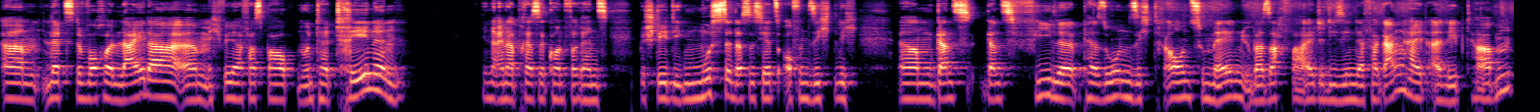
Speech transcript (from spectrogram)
ähm, letzte Woche leider, ähm, ich will ja fast behaupten, unter Tränen in einer Pressekonferenz bestätigen musste, dass es jetzt offensichtlich ähm, ganz, ganz viele Personen sich trauen zu melden über Sachverhalte, die sie in der Vergangenheit erlebt haben.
